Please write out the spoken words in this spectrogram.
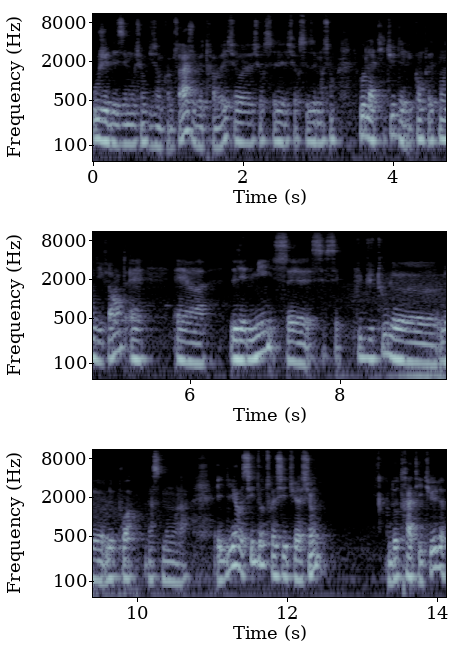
Ou j'ai des émotions qui sont comme ça, je vais travailler sur, sur, ces, sur ces émotions. Du coup, l'attitude, elle est complètement différente et, et l'ennemi, c'est plus du tout le, le, le poids à ce moment-là. Et il y a aussi d'autres situations d'autres attitudes,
